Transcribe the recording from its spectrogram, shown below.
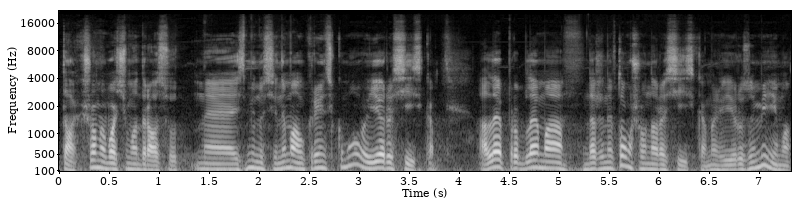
Так, що ми бачимо одразу? Е, З мінусів немає української мови, є російська. Але проблема навіть не в тому, що вона російська, ми її розуміємо.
